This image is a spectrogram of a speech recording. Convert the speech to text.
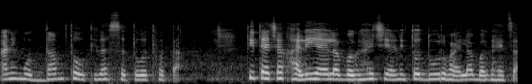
आणि मुद्दाम तो तिला सतवत होता. ती त्याच्याखाली यायला बघायची आणि तो दूर व्हायला बघायचा.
